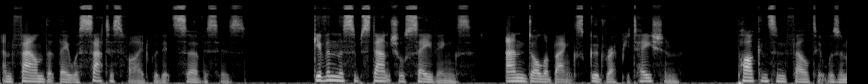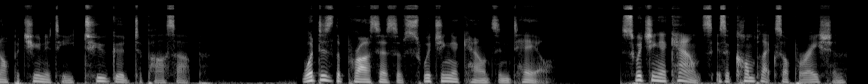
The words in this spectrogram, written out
and found that they were satisfied with its services. Given the substantial savings and Dollar Bank's good reputation, Parkinson felt it was an opportunity too good to pass up. What does the process of switching accounts entail? Switching accounts is a complex operation.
